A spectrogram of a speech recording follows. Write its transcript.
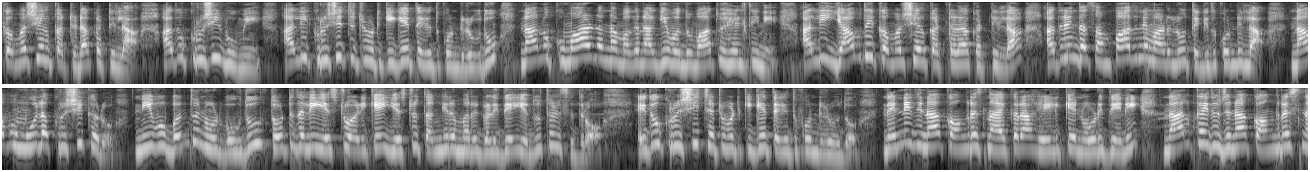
ಕಮರ್ಷಿಯಲ್ ಕಟ್ಟಡ ಕಟ್ಟಿಲ್ಲ. ಅದು ಕೃಷಿ ಭೂಮಿ. ಅಲ್ಲಿ ಕೃಷಿ ಚಟುವಟಿಕೆಗೆ ತೆಗೆದುಕೊಂಡಿರುವುದು ನಾನು ಕುಮಾರಣ್ಣನ ಮಗನಾಗಿ ಒಂದು ಮಾತು ಹೇಳ್ತೀನಿ. ಅಲ್ಲಿ ಯಾವುದೇ ಕಮರ್ಷಿಯಲ್ ಕಟ್ಟಡ ಕಟ್ಟಿಲ್ಲ. ಅದರಿಂದ ಸಂಪಾದನೆ ಮಾಡಲು ತೆಗೆದುಕೊಂಡಿಲ್ಲ. ನಾವು ಮೂಲ ಕೃಷಿಕರು. ನೀವು ಬಂದು ನೋಡಬಹುದು ತೋಟದಲ್ಲಿ ಎಷ್ಟು ಅಡಿಕೆ, ಎಷ್ಟು ತಂಗಿರ ಮರಗಳಿದೆ ಎಂದು ತಿಳಿಸಿದ್ರು. ಇದು ಕೃಷಿ ಚಟುವಟಿಕೆಗೆ ತೆಗೆದುಕೊಂಡಿರುವುದು. ನಿನ್ನೆ ದಿನ ಕಾಂಗ್ರೆಸ್ ನಾಯಕರ ಹೇಳಿಕೆ ನೋಡಿದ್ದೇನೆ. ನಾಲ್ಕೈದು ಜನ ಕಾಂಗ್ರೆಸ್ನ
